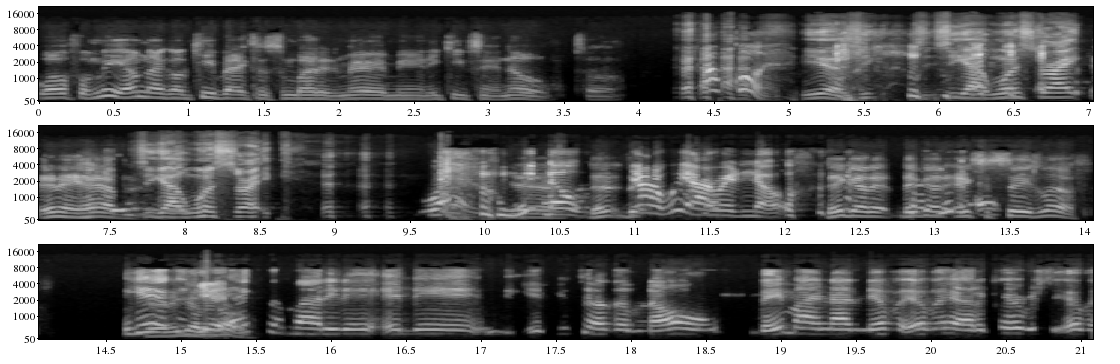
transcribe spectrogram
well, for me, I'm not gonna keep asking somebody to marry me, and they keep saying no. So Of course. Yeah, she she got one strike. it ain't happening. She got one strike. Right. we know. that- that- yeah, we already know. They got it. They got an extra stage left. Yeah, Yeah, because gotta you go. ask somebody that, and then if you tell them no, they might not never ever have the courage to ever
